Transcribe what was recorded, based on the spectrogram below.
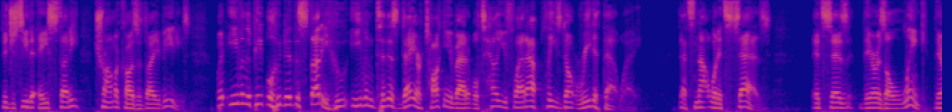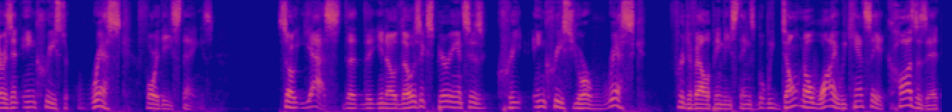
Did you see the ACE study? Trauma causes diabetes. But even the people who did the study, who even to this day are talking about it, will tell you flat out, please don't read it that way. That's not what it says. It says there is a link, there is an increased risk for these things. So yes, the, the you know those experiences increase your risk for developing these things, but we don't know why. We can't say it causes it.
